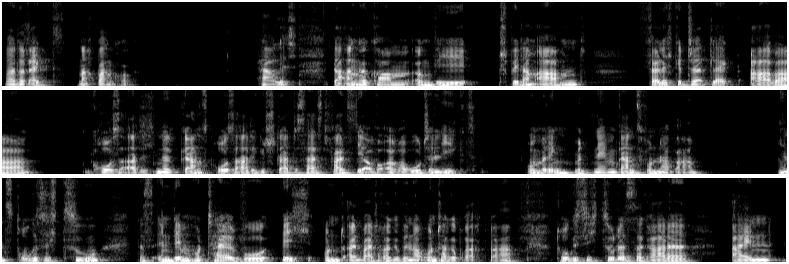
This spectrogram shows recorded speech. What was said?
war direkt nach Bangkok. Herrlich. Da angekommen, irgendwie spät am Abend, völlig gejetlaggt, aber großartig. Eine ganz großartige Stadt. Das heißt, falls die auf eurer Route liegt, unbedingt mitnehmen. Ganz wunderbar. Jetzt trug es sich zu, dass in dem Hotel, wo ich und ein weiterer Gewinner untergebracht war, trug es sich zu, dass da gerade ein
